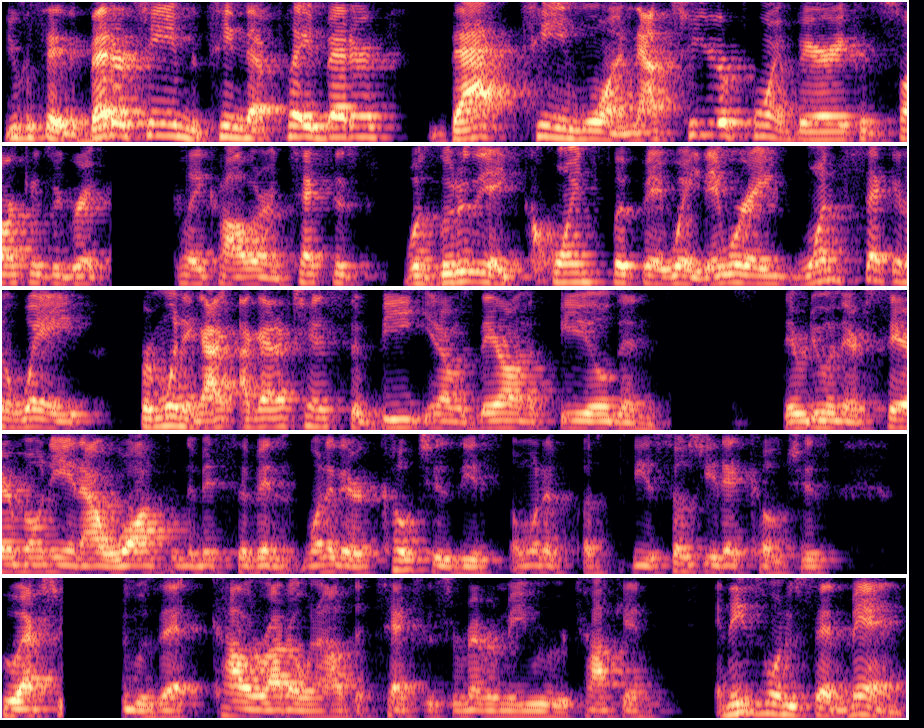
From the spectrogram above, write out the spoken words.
you could say the better team, the team that played better, that team won. Now to your point, Barrie, because Sark is a great play caller in Texas, was literally a coin flip away. They were a one second away from winning. I, I got a chance to be, you know, I was there on the field and they were doing their ceremony, and I walked in the midst of it. One of their coaches, the, one of uh, the associate head coaches, who actually was at Colorado when I was at Texas, remember me? We were talking, and he's the one who said, "Man,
